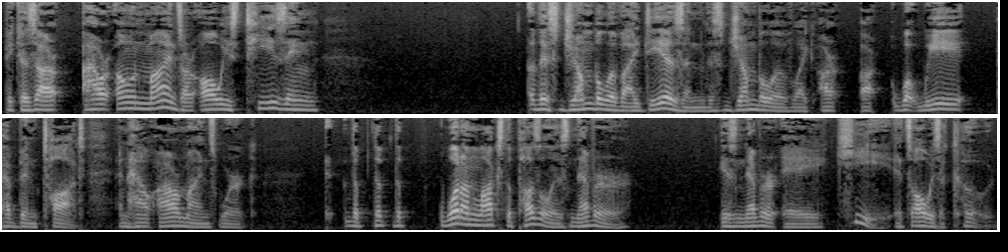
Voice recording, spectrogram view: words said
because our our own minds are always teasing this jumble of ideas and this jumble of like our, our what we have been taught and how our minds work. The, the, the what unlocks the puzzle is never is never a key. It's always a code.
